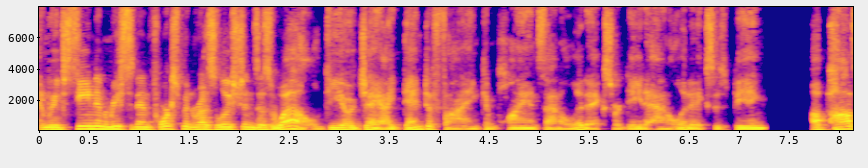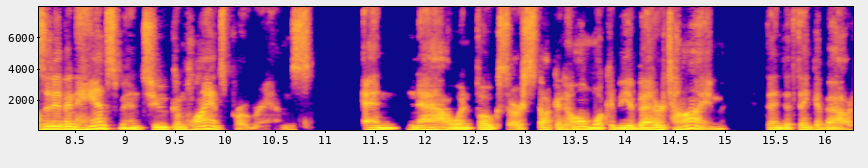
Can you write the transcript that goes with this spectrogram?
And we've seen in recent enforcement resolutions as well, DOJ identifying compliance analytics or data analytics as being a positive enhancement to compliance programs. And now, when folks are stuck at home, what could be a better time than to think about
